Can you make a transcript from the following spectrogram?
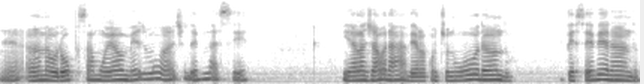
É, Ana orou por Samuel mesmo antes dele nascer. E ela já orava, ela continuou orando perseverando.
